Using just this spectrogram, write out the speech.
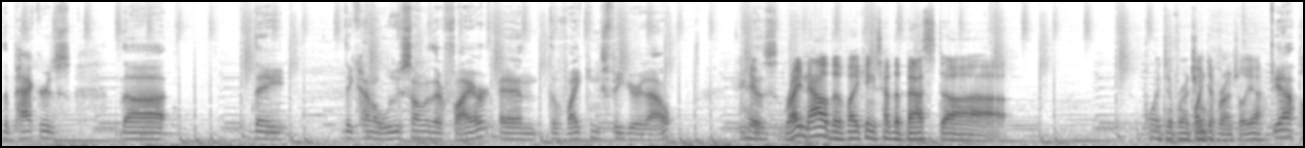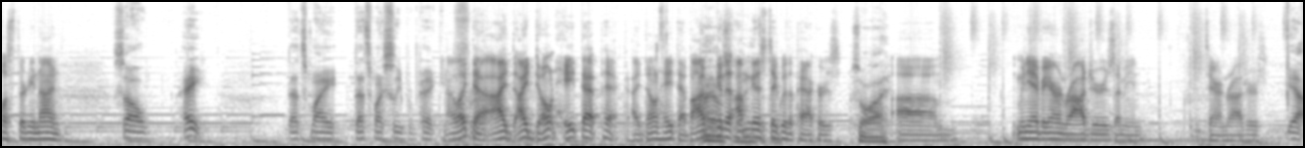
the Packers, uh, they, they kind of lose some of their fire, and the Vikings figure it out. hey, right now the Vikings have the best uh, Point differential. point differential. Yeah, yeah, plus 39. so hey, that's my that's my sleeper pick. I like for- that. I, I don't hate that pick. I don't hate that. But I'm I gonna I'm gonna that stick with the Packers. so I. Um, when you have Aaron Rodgers, I mean, it's Aaron Rodgers. Yeah,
